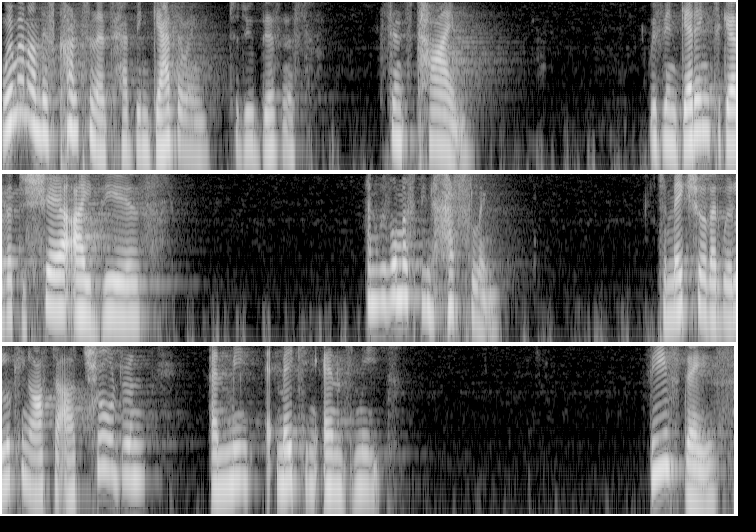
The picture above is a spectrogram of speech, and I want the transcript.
Women on this continent have been gathering to do business since time. We've been getting together to share ideas, and we've almost been hustling to make sure that we're looking after our children and meet, making ends meet. These days,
